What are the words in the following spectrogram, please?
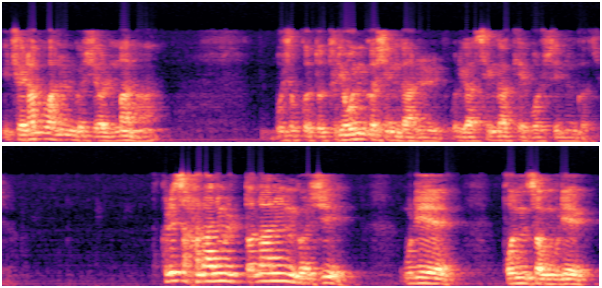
이 죄라고 하는 것이 얼마나 무섭고 또 두려운 것인가를 우리가 생각해 볼 수 있는 거죠. 그래서 하나님을 떠나는 것이 우리의 본성, 우리의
